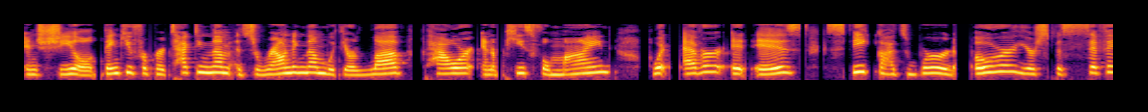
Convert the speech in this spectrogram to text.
and shield. Thank you for protecting them and surrounding them with your love, power, and a peaceful mind. Whatever it is, speak God's word over your specific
